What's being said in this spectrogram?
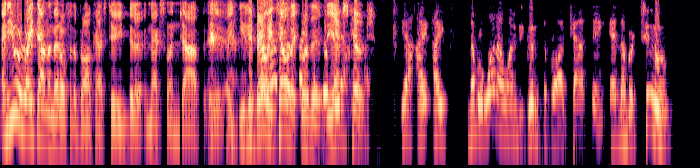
and you were right down the middle for the broadcast too. You did an excellent job. You could barely tell that you're the, the ex coach. Yeah, I, I number one, I want to be good at the broadcasting, and number two,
